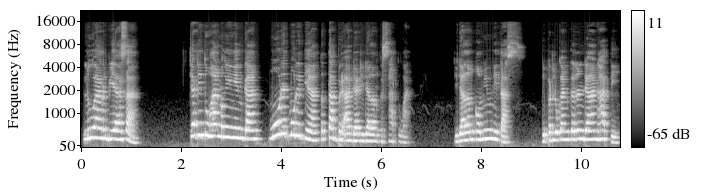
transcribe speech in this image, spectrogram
luar biasa. Jadi Tuhan menginginkan murid-muridnya tetap berada di dalam kesatuan. Di dalam komunitas diperlukan kerendahan hati,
